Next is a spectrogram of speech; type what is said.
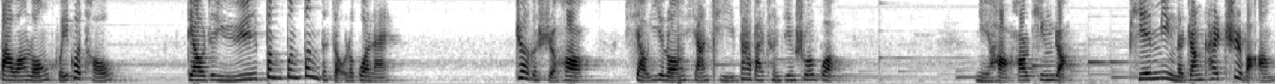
霸王龙回过头，叼着鱼蹦蹦蹦的走了过来。这个时候，小翼龙想起爸爸曾经说过。你好好听着，拼命的张开翅膀，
